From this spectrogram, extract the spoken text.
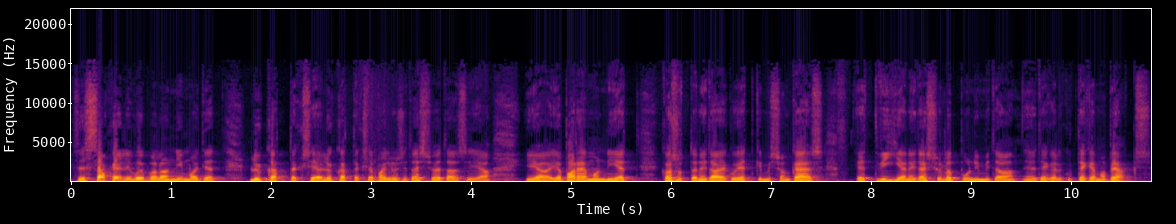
sest sageli võib-olla on niimoodi, et lükatakse ja lükatakse paljusid asju edasi ja, ja, ja parem on nii, et kasuta neid aegu ja hetki, mis on käes. et viia neid asju lõpuni, mida tegelikult tegema peaks.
